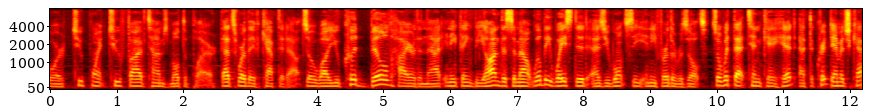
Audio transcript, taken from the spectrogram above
or 2.25 times multiplier. That's where they've capped it out. So while you could build higher than that, anything beyond this amount will be wasted as you won't see any further results. So with that 10k hit at the crit damage cap,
